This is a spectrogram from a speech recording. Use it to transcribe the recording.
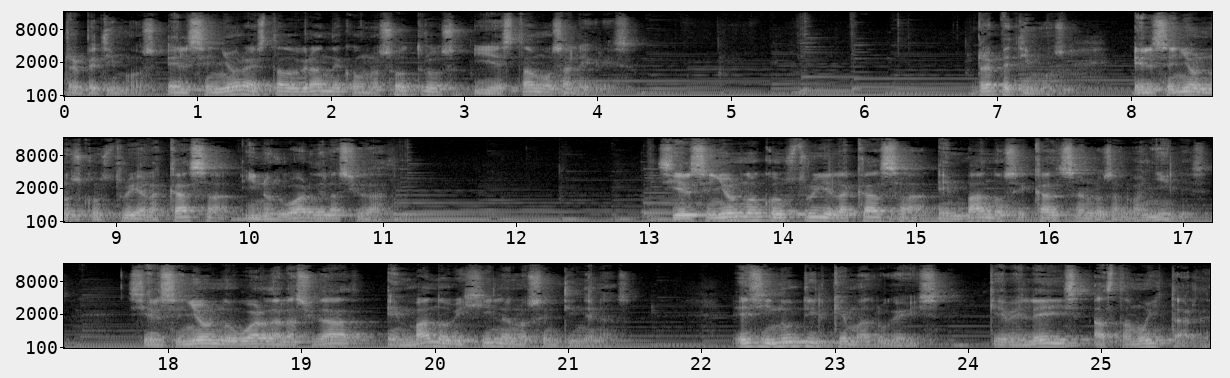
Repetimos, el Señor ha estado grande con nosotros y estamos alegres. Repetimos, el Señor nos construya la casa y nos guarde la ciudad. Si el Señor no construye la casa, en vano se cansan los albañiles. Si el Señor no guarda la ciudad, en vano vigilan los centinelas. Es inútil que madruguéis, que veléis hasta muy tarde.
